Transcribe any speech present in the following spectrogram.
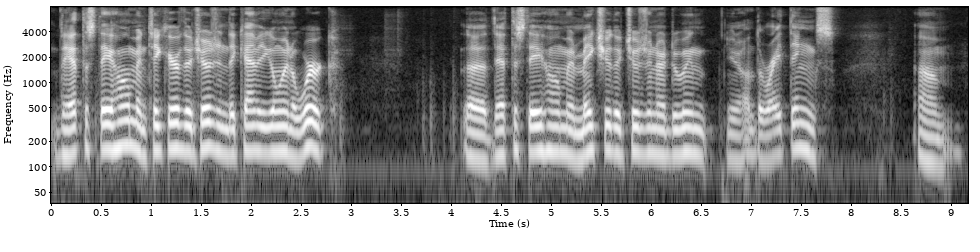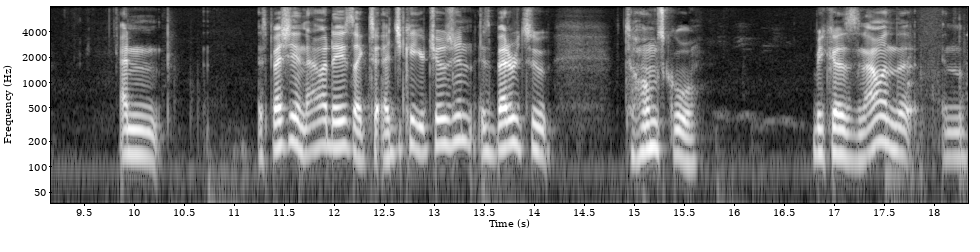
they have to stay home and take care of their children. They can't be going to work. Uh, they have to stay home and make sure their children are doing you know the right things. Um, and especially nowadays, like to educate your children, it's better to to homeschool because now in the in the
